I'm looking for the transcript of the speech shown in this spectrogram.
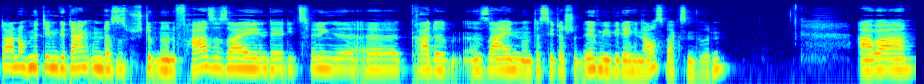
da noch mit dem Gedanken, dass es bestimmt nur eine Phase sei, in der die Zwillinge äh, gerade äh, seien und dass sie da schon irgendwie wieder hinauswachsen würden. Aber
